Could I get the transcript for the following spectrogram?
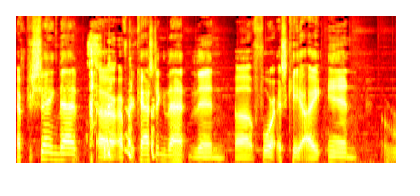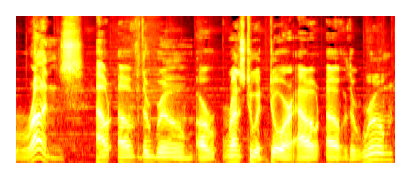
after saying that, uh, after casting that, then uh, for SKIN runs out of the room or runs to a door out of the room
